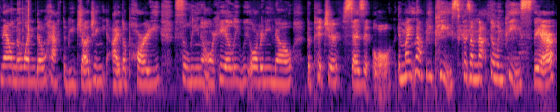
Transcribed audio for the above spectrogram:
Now, no one don't have to be judging either party, Selena or Hailey. We already know the picture says it all. It might not be peace because I'm not feeling peace there,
